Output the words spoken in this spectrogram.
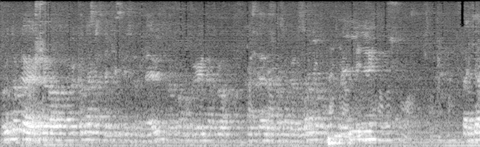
Повідомляю, що на виконання статті 59 Закону України про місцеве самоврядування в Україні стаття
